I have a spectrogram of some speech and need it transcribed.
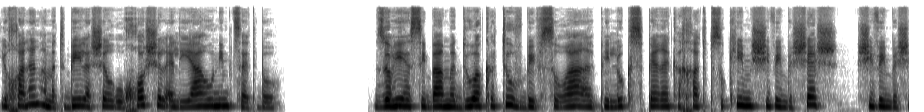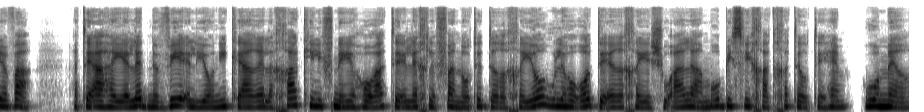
יוחנן המטביל אשר רוחו של אליהו נמצאת בו. זוהי הסיבה מדוע כתוב בבשורה על פילוקס פרק 1 פסוקים 76-77, התאה הילד נביא עליוני כהרי לך כי לפני יהוה תלך לפנות את דרכיו ולהורות דרך הישועה לעמו בסליחת חטאותיהם, הוא אומר,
